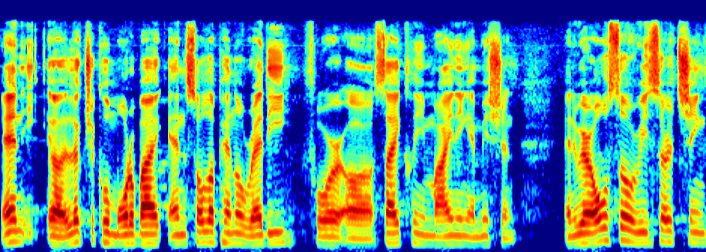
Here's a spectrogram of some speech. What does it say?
and uh, electrical motorbike and solar panel ready for uh, cycling, mining, and mission. And we are also researching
